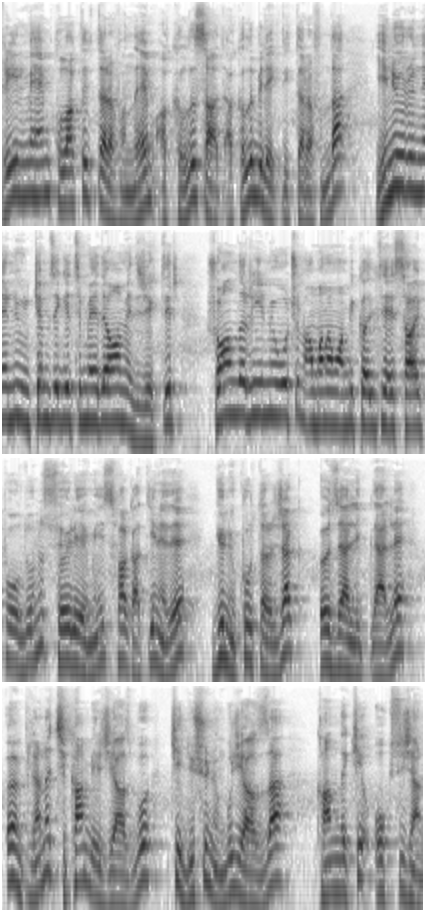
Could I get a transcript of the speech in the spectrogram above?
Realme hem kulaklık tarafında hem akıllı saat, akıllı bileklik tarafında yeni ürünlerini ülkemize getirmeye devam edecektir. Şu anda Realme Watch'un aman aman bir kaliteye sahip olduğunu söyleyemeyiz. Fakat yine de günü kurtaracak özelliklerle ön plana çıkan bir cihaz bu. Ki düşünün bu cihazda kandaki oksijen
